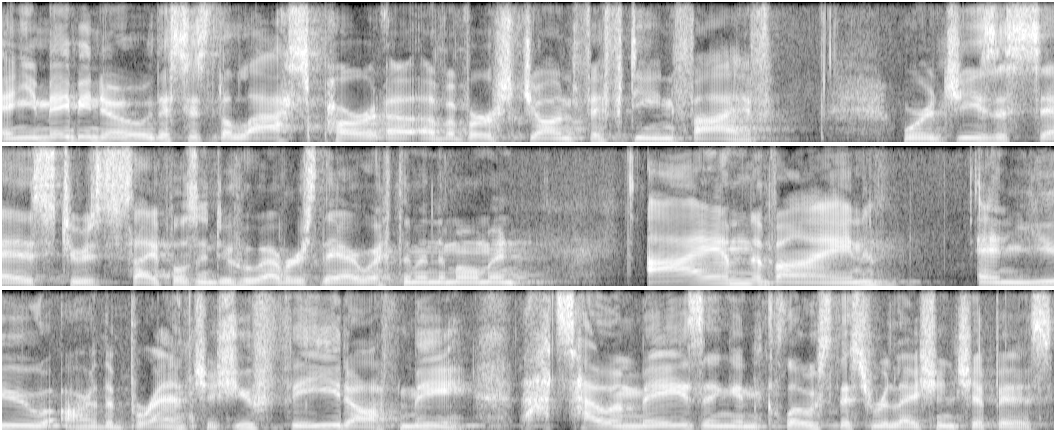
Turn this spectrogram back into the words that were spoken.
And you maybe know this is the last part of a verse, John 15, 5, where Jesus says to his disciples and to whoever's there with them in the moment, I am the vine and you are the branches. You feed off me. That's how amazing and close this relationship is.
